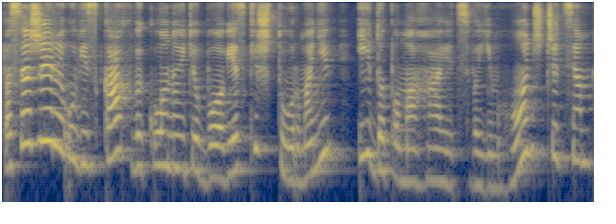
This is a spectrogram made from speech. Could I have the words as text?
Пасажири у візках виконують обов'язки штурманів і допомагають своїм гонщицям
